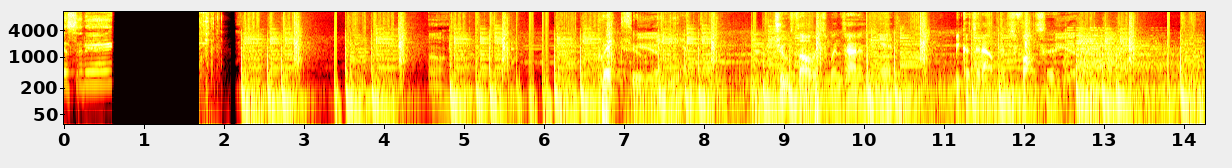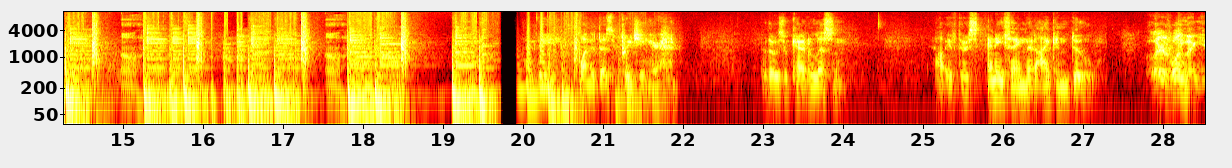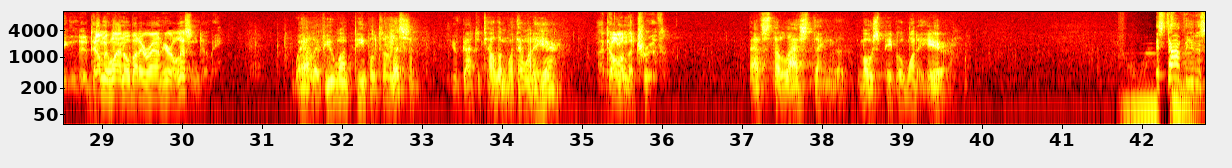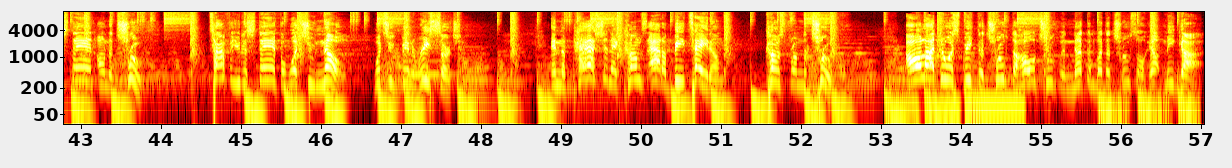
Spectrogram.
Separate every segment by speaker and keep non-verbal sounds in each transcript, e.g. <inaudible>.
Speaker 1: listening. Uh.
Speaker 2: Breakthrough Media. Truth always wins out in the end because it outlives falsehood.
Speaker 3: I'm the one that does the preaching here, for those who care to listen. Now, if there's anything that I can do,
Speaker 4: Well, there's one thing you can do. Tell me why nobody around here will listen to me.
Speaker 3: well, if you want people to listen, you've got to tell them what they want to hear.
Speaker 4: I told them the truth.
Speaker 3: That's the last thing that most people want to hear.
Speaker 1: It's time for you to stand on the truth. Time for you to stand for what you know, what you've been researching. And the passion that comes out of B. Tatum comes from the truth. All I do is speak the truth, the whole truth, and nothing but the truth, so help me God.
